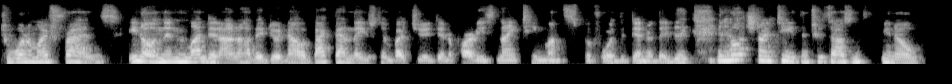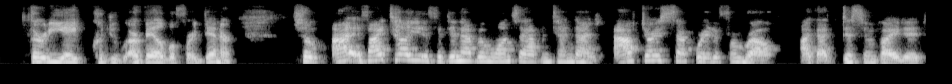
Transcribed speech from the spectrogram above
to one of my friends, you know, and in London, I don't know how they do it now, but back then they used to invite you to dinner parties 19 months before the dinner. They'd be like, in yeah. March 19th in 2000, you know, 38, could you are available for a dinner? So I, if I tell you, if it didn't happen once, it happened 10 times. After I separated from Ralph, I got disinvited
